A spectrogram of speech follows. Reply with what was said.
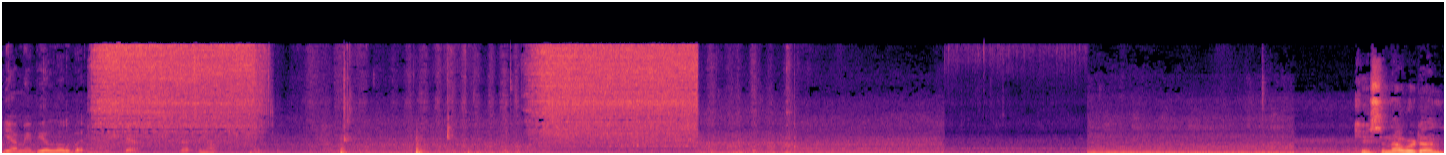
Yeah, maybe a little bit. Yeah, That's enough. Okay, so now we're done,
